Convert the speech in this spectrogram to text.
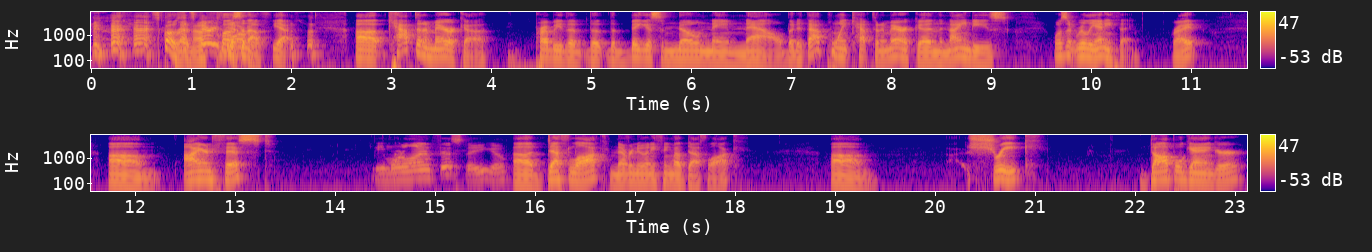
It's close That's enough. very Close Marvel. enough, yeah. Uh, Captain America, probably the, the the biggest known name now, but at that point, Captain America in the '90s wasn't really anything, right? Um, Iron Fist, The Immortal Iron Fist. There you go. uh, Deathlok, never knew anything about Deathlok. Um, Shriek, Doppelganger,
